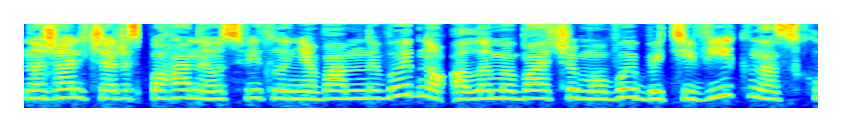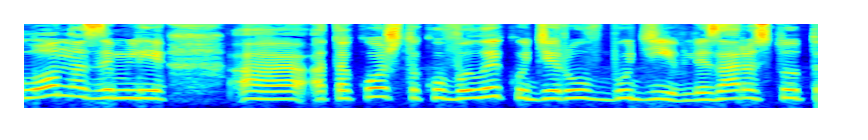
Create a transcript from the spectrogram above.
На жаль, через погане освітлення вам не видно, але ми бачимо вибиті вікна, скло на землі, е, а також таку велику діру в будівлі. Зараз тут.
